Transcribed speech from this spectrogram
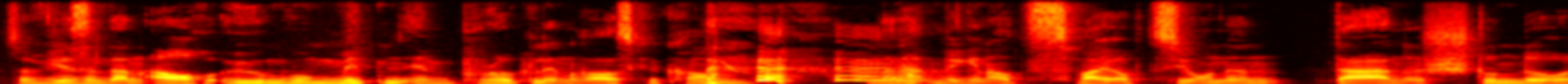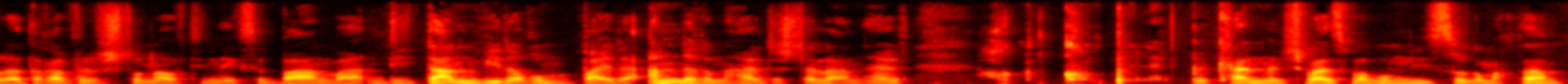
So, wir sind dann auch irgendwo mitten in Brooklyn rausgekommen. und dann hatten wir genau zwei Optionen. Da eine Stunde oder dreiviertel Stunde auf die nächste Bahn warten, die dann wiederum bei der anderen Haltestelle anhält. Auch komplett bekannt. Mensch weiß, warum die es so gemacht haben.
